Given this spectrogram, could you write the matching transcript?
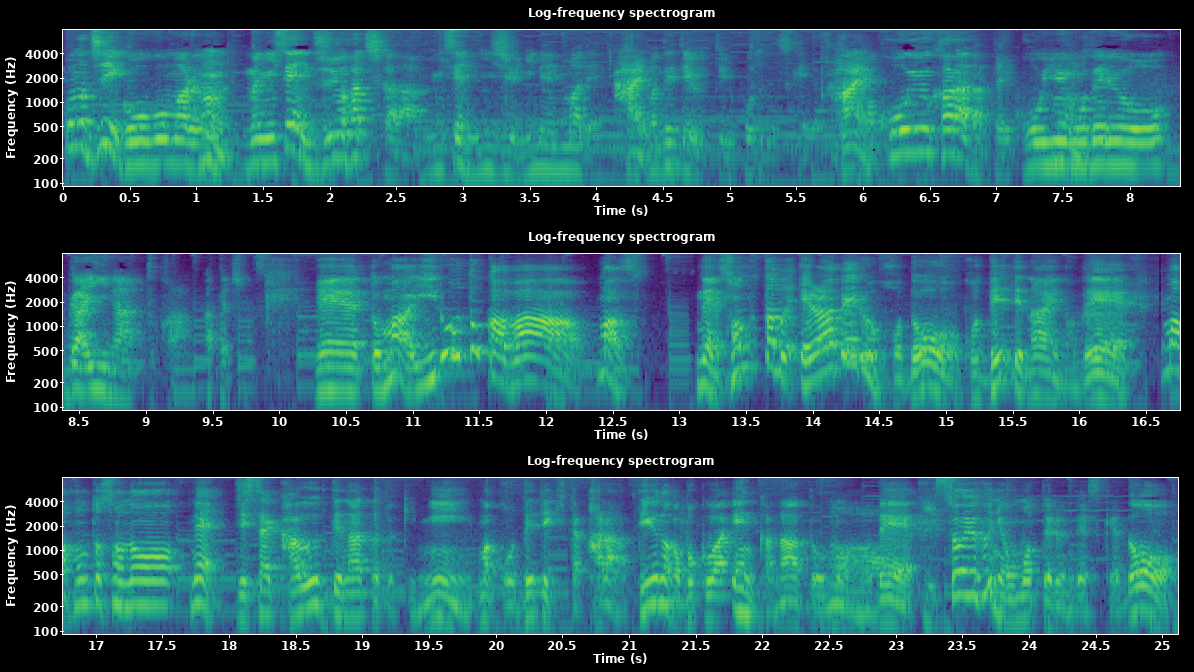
この G550、うん、まあ、2018から2022年まで、はい、まあ、出てるっていうことですけれども、はい、まあ、こういうカラーだったり、こういうモデルを、がいいなとかあったりしますか、えっ、と、まあ、色とかは、まあ、ね、そんな多分選べるほどこう出てないので、まあ本当そのね、実際買うってなった時に、まあこう出てきたカラーっていうのが僕は縁かなと思うので、そういうふうに思ってるんですけど、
